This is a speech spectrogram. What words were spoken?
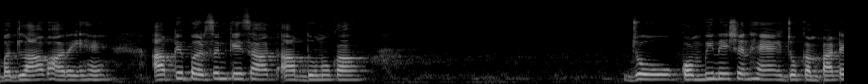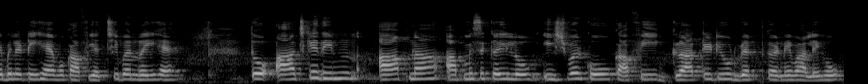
बदलाव आ रहे हैं। आपके पर्सन के साथ आप दोनों का जो कॉम्बिनेशन है, जो कंपैटिबिलिटी है, वो काफ़ी अच्छी बन रही है। तो आज के दिन आप ना, आप में से कई लोग ईश्वर को काफ़ी ग्रैटिट्यूड व्यक्त करने वाले हो।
